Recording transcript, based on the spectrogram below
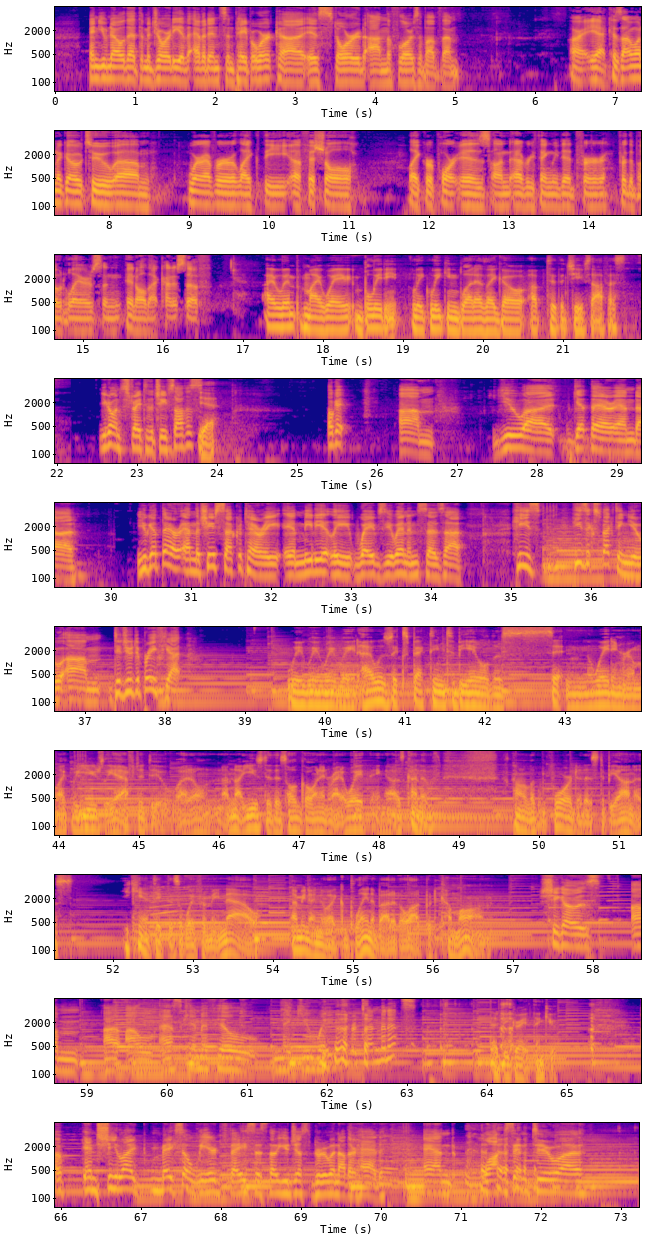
and you know that the majority of evidence and paperwork uh, is stored on the floors above them. All right, yeah, because I want to go to um, wherever like the official like report is on everything we did for for the Baudelaires and and all that kind of stuff. I limp my way, bleeding, like leaking blood as I go up to the chief's office. You're going straight to the chief's office. Yeah. Okay. Um, you uh, get there and uh, you get there, and the chief secretary immediately waves you in and says, uh, "He's he's expecting you. Um, did you debrief yet?" Wait, wait, wait, wait. I was expecting to be able to sit in the waiting room like we usually have to do. I don't. I'm not used to this whole going in right away thing. I was kind of, kind of looking forward to this, to be honest. You can't take this away from me now. I mean, I know I complain about it a lot, but come on. She goes, "Um, I- I'll ask him if he'll make you wait for ten minutes." That'd be great. Thank you. Uh, and she like makes a weird face as though you just grew another head, and walks into uh,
